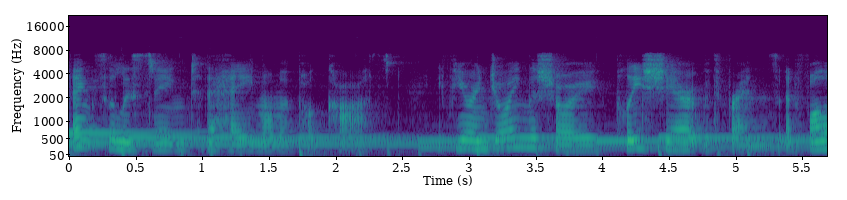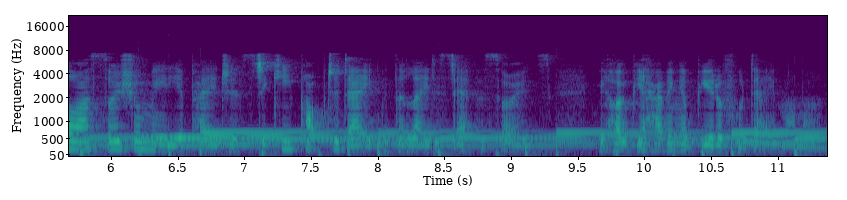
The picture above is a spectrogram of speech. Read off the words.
Thanks for listening to the Hey Mama podcast. If you're enjoying the show, please share it with friends and follow our social media pages to keep up to date with the latest episodes. We hope you're having a beautiful day, Mama.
